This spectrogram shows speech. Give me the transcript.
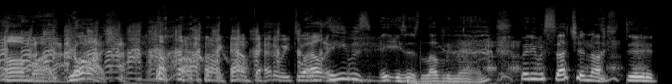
oh my gosh. How bad are we talking? Well, he was he's a lovely man, but he was such a nice dude.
